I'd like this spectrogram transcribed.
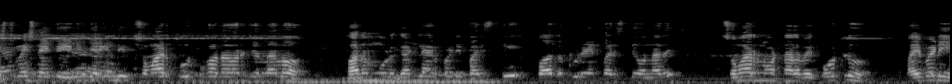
ఎస్టిమేషన్ అయితే వేయడం జరిగింది. సుమారు తూర్పుగోదావరి జిల్లాలో పదమూడు గంటలు ఏర్పడే పరిస్థితి కోతకు గురైన పరిస్థితి ఉన్నది. సుమారు నూట నలభై కోట్లు పైబడి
